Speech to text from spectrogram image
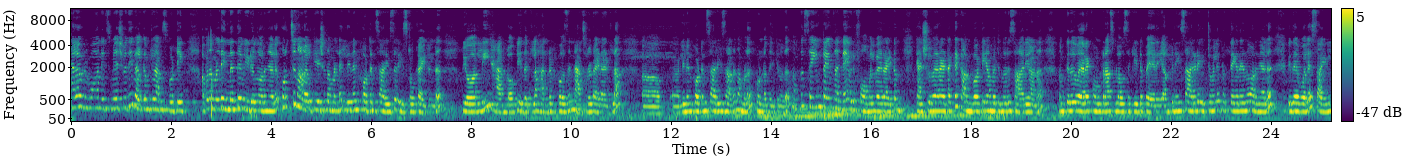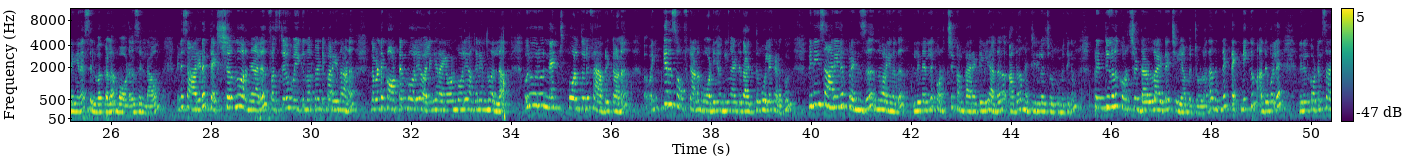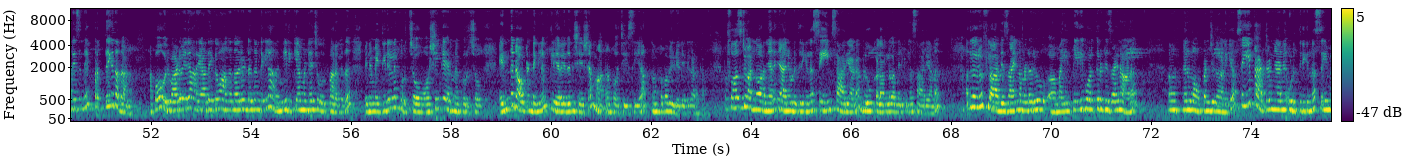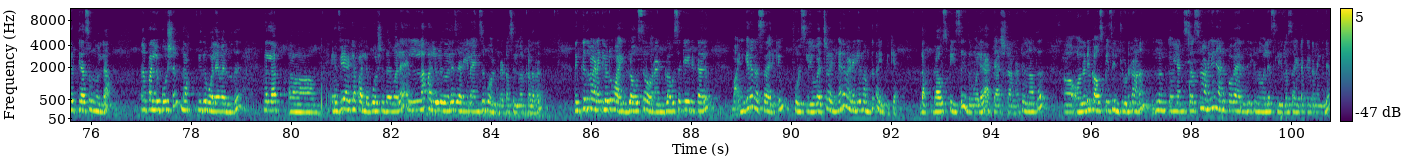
Hello everyone it's Meshwathi welcome to Arms boutique അപ്പോൾ നമ്മളുടെ ഇന്നത്തെ വീഡിയോ എന്ന് പറഞ്ഞാൽ കുറച്ച് നാളുകൾക്ക് ശേഷം നമ്മളുടെ ലിനൻ കോട്ടൺ സാരീസ് റീസ്റ്റോക്ക് ആയിട്ടുണ്ട്. പ്യുവർലി ഹാൻഡ് ബ്ലോക്ക് ചെയ്തിട്ടുള്ള ഹൺഡ്രഡ് പെർസെന്റ് നാച്ചുറൽ ആയിട്ടുള്ള ലിനൻ കോട്ടൺ സാരീസ് ആണ് നമ്മൾ കൊണ്ടുവന്നിരിക്കുന്നത്. നമുക്ക് സെയിം ടൈം തന്നെ ഒരു ഫോമൽ വെയർ ആയിട്ടും കാഷ്വൽ വെയർ ആയിട്ടൊക്കെ കൺവേർട്ട് ചെയ്യാൻ പറ്റുന്ന ഒരു സാരിയാണ് നമുക്കിത് വേറെ കോൺട്രാസ്റ്റ് ബ്ലൗസ് ഒക്കെ ഇട്ട് പെയർ ചെയ്യാം. പിന്നെ ഈ സാരിയുടെ ഏറ്റവും വലിയ പ്രത്യേകത എന്ന് പറഞ്ഞാൽ ഇതേപോലെ സൈഡിൽ ഇങ്ങനെ സിൽവർ കളർ ബോർഡേഴ്സ് ഉണ്ടാവും. പിന്നെ സാരിയുടെ ടെക്സ്ചർ എന്ന് പറഞ്ഞാൽ ഫസ്റ്റ് ടൈം ഉപയോഗിക്കുന്നവർക്ക് വേണ്ടി പറയുന്നതാണ് നമ്മളുടെ കോട്ടൺ പോലെയോ അല്ലെങ്കിൽ റയോൺ പോലെയോ അങ്ങനെയൊന്നും അല്ല ഒരു ഒരു നെറ്റ് പോലത്തെ ഒരു ഫാബ്രിക് ആണ്. ഭയങ്കര സോഫ്റ്റ് ആണ്. ബോഡി ഹഗിങ് ആയിട്ട് ഇത് ഇതുപോലെ കിടക്കും. പിന്നെ ഈ സാരിയിലെ പ്രിന്റ്സ് എന്ന് പറയുന്നത് ലിനനിൽ കുറച്ച് കമ്പാരിറ്റീവ്ലി അത് അത് മെറ്റീരിയൽ വെച്ച് നോക്കുമ്പോഴത്തേക്കും പ്രിന്റുകൾ കുറച്ച് ഡള്ളായിട്ടേ ചെയ്യാൻ പറ്റുള്ളൂ. അത് അതിന്റെ ടെക്നിക്കും അതേപോലെ ലിനൻ കോട്ടൺ സാരീസിന്റെ പ്രത്യേകത അതാണ്. അപ്പോൾ ഒരുപാട് പേര് അറിയാതെയൊക്കെ വാങ്ങുന്നവരുണ്ടെന്നുണ്ടെങ്കിൽ അറിഞ്ഞിരിക്കാൻ വേണ്ടിയാണ് ചോ പറഞ്ഞത്. പിന്നെ മെറ്റീരിയലിനെ കുറിച്ചോ വാഷിംഗ് കെയറിനെ കുറിച്ചോ എന്ത് ഡൗട്ട് ഉണ്ടെങ്കിലും ക്ലിയർ ചെയ്തതിന് ശേഷം മാത്രം പർച്ചേസ് ചെയ്യാം. നമുക്കപ്പോൾ വീഡിയോയിലേക്ക് കിടക്കാം. ഫസ്റ്റ് വൺ എന്ന് പറഞ്ഞാൽ ഞാൻ എടുത്തിരിക്കുന്ന സെയിം സാരിയാണ് ബ്ലൂ കളറിൽ വന്നിരിക്കുന്ന സാരിയാണ്. അതിലൊരു ഫ്ലവർ ഡിസൈൻ നമ്മളുടെ ഒരു മയിൽപീലി പോലത്തെ ഒരു ആ, ഞാനൊന്ന് ഓപ്പൺ ചെയ്ത് കാണിക്കാം. സെയിം പാറ്റേൺ ഞാൻ ഉടുത്തിരിക്കുന്ന സെയിം വ്യത്യാസമൊന്നുമില്ല. പല്ലു പോഷൻ ഇതാ ഇതുപോലെ വരുന്നത്. നല്ല ഹെവി ആയിട്ടുള്ള പല്ലു പോഷൻ ഇതേപോലെ. എല്ലാ പല്ലുവിലും ഇതുപോലെ ചെറിയ ലൈൻസ് പോയിട്ടുണ്ട് കേട്ടോ സിൽവർ കളർ നിങ്ങൾക്ക് ഇത് വേണമെങ്കിൽ ഒരു വൈറ്റ് ബ്ലൗസോ റെഡ് ബ്ലൗസൊക്കെ ഇട്ടിട്ടാലും ഭയങ്കര രസമായിരിക്കും ഫുൾ സ്ലീവ് വെച്ചോ എങ്ങനെ വേണമെങ്കിലും നമുക്ക് തയ്പ്പിക്കാം. ഇതാ ബ്ലൗസ് പീസ് ഇതുപോലെ അറ്റാച്ച്ഡ് ആണ് കേട്ടോ. ഇതിനകത്ത് ഓൾറെഡി ബ്ലൗസ് പീസ് ഇൻക്ലൂഡഡ് ആണ്. യങ്സ്റ്റേഴ്സിനാണെങ്കിൽ ഞാനിപ്പോൾ വേറെ ഇതിരിക്കുന്ന പോലെ സ്ലീവ്ലെസ് ആയിട്ടൊക്കെ ഇടണമെങ്കിൽ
